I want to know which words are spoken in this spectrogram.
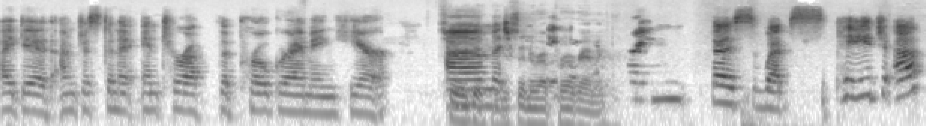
I did. I'm just going to interrupt the programming here. So um, just interrupt programming. Bring this web page up,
